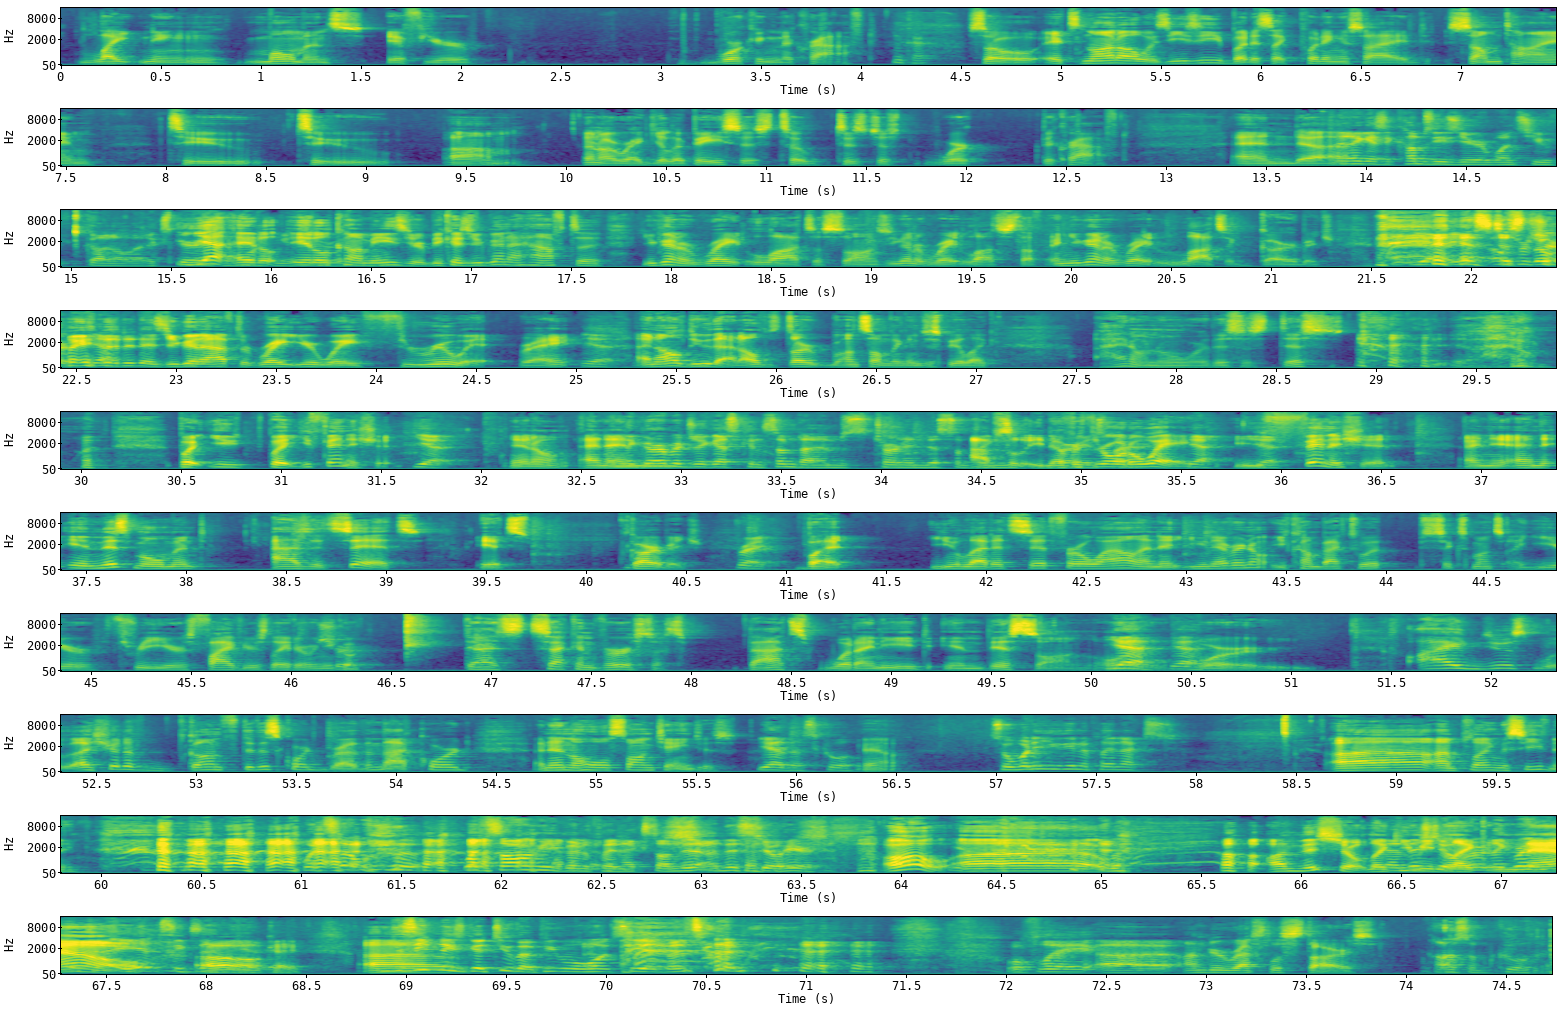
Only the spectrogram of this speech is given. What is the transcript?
lightning moments if you're working the craft. Okay. So it's not always easy, but it's like putting aside some time to to um, on a regular basis to to just work the craft. And uh, and I guess it comes easier once you've got all that experience. yeah, it'll it it'll come easier because you're gonna have to you're gonna write lots of songs, you're gonna write lots of stuff, and you're gonna write lots of garbage. yeah, it's oh, just the sure, way yeah. that it is. You're gonna have to write your way through it, right? Yeah. And I'll do that. I'll start on something and just be like, I don't know where this is. This, I don't. know. But you but you finish it. Yeah. You know, and, And then the garbage, I guess, can sometimes turn into something. absolutely you never throw it away. Yeah, you yeah. finish it, and you, and in this moment, as it sits, it's garbage. Right. But you let it sit for a while, and it, you never know. You come back to it six months, a year, three years, five years later, and you go, "That's second verse. That's that's what I need in this song." Or, Yeah, yeah. Or I just I should have gone for this chord rather than that chord, and then the whole song changes. Yeah, that's cool. Yeah. So, what are you going to play next? Uh, I'm playing this evening. What, so, what song are you going to play next on this, on this show here? Oh, uh, on this show. Like on you mean show, like, like right now? Yes, exactly. Oh, okay. Uh, this evening's good too, but people won't see it by the time. we'll play uh, Under Restless Stars. Awesome. Cool.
